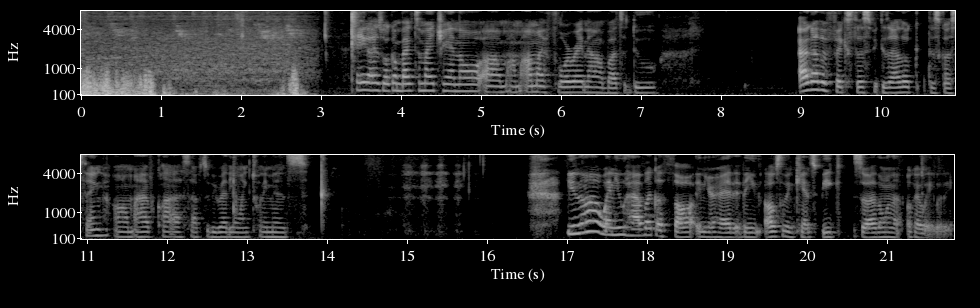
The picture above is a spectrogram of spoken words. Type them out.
Hey guys, welcome back to my channel. Um, I'm on my floor right now about to do... I gotta fix this because I look disgusting. Um, I have class, I have to be ready in like 20 minutes. you know how when you have like a thought in your head and then you all of a sudden can't speak? So I don't wanna... Okay, wait, wait,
